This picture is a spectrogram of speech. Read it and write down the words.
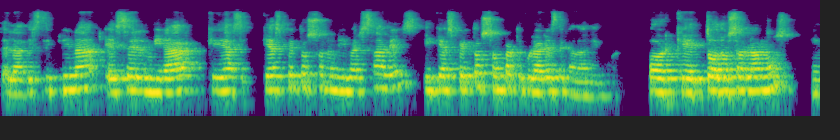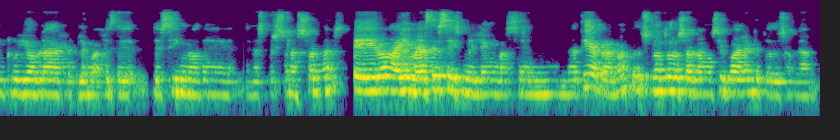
la disciplina es el mirar qué, qué aspectos son universales y qué aspectos son particulares de cada lengua porque todos hablamos, incluyo hablar lenguajes de, signo de, las personas sordas, pero hay más de 6.000 lenguas en la Tierra, ¿no? Entonces no todos hablamos igual en que todos hablamos.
